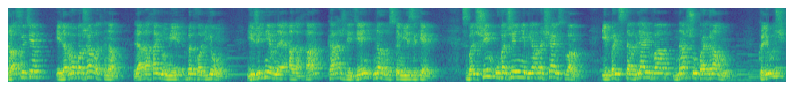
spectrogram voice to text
Здравствуйте и добро пожаловать к нам. Ля Аллаха юмит бехоль. Ежедневная Аллаха каждый день на русском языке. С большим уважением я обращаюсь к вам и представляю вам нашу программу «Ключ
